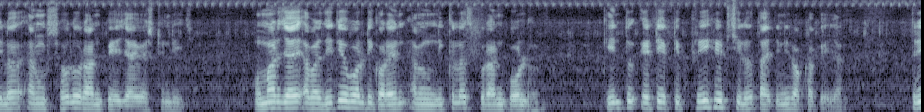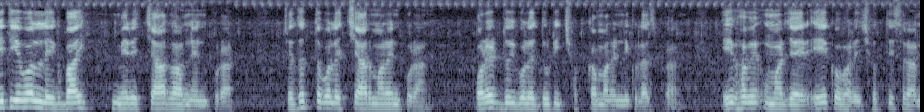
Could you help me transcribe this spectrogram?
হয়েছিল এবং ষোলো রান পেয়ে যায় ওয়েস্ট ইন্ডিজ। উমার যায় আবার দ্বিতীয় বলটি করেন এবং নিকোলাস পুরান বোল্ড হন। কিন্তু এটি একটি ফ্রি হিট ছিল, তাই তিনি রক্ষা পেয়ে যান। তৃতীয় বল লেগ বাই, মেরে চার রান নেন পুরান। চতুর্থ বলে চার মারেন পুরান। পরের দুই বলে দুটি ছক্কা মারেন নিকোলাস পুরান। এইভাবে উমার জায়ের এক ওভারে ছত্রিশ রান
